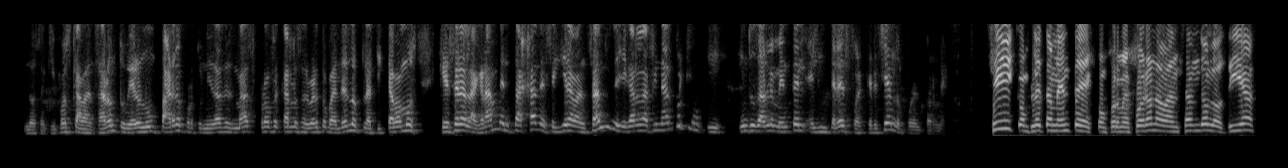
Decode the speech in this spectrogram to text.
los equipos que avanzaron tuvieron un par de oportunidades más. Profe Carlos Alberto Valdés, lo platicábamos, que esa era la gran ventaja de seguir avanzando y de llegar a la final, porque indudablemente el interés fue creciendo por el torneo. Sí, completamente. Conforme fueron avanzando los días,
